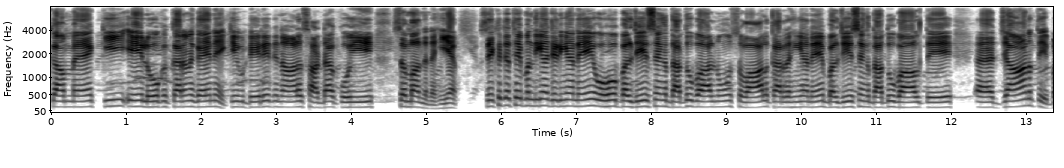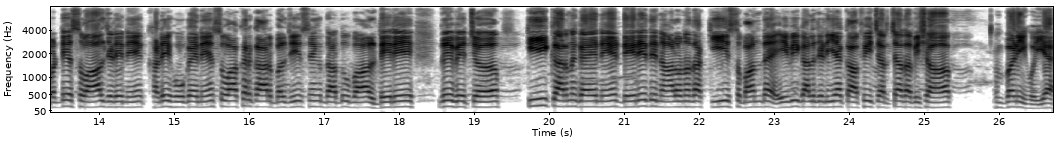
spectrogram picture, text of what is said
ਕੰਮ ਹੈ? ਕੀ ਇਹ ਲੋਕ ਕਰਨ ਗਏ ਨੇ? ਕਿ ਡੇਰੇ ਦੇ ਨਾਲ ਸਾਡਾ ਕੋਈ ਸੰਬੰਧ ਨਹੀਂ ਹੈ? ਸਿੱਖ ਜਥੇਬੰਦੀਆਂ ਜਿਹੜੀਆਂ ਨੇ, ਉਹ ਬਲਜੀਤ ਸਿੰਘ ਦਾਦੂਵਾਲ ਨੂੰ ਸਵਾਲ ਕਰ ਰਹੀਆਂ ਨੇ। ਬਲਜੀਤ ਸਿੰਘ ਦਾਦੂਵਾਲ ਤੇ ਜਾਣ ਤੇ ਵੱਡੇ ਸਵਾਲ ਜਿਹੜੇ ਨੇ, ਖੜੇ ਹੋ ਗਏ ਨੇ। ਸੋ ਆਖਰਕਾਰ ਬਲਜੀਤ ਸਿੰਘ ਦਾਦੂਵਾਲ ਡੇਰੇ ਦੇ ਵਿੱਚ ਕੀ ਕਰਨ ਗਏ ਨੇ? ਡੇਰੇ ਦੇ ਨਾਲ ਉਹਨਾਂ ਦਾ ਕੀ ਸਬੰਧ ਹੈ? ਇਹ ਵੀ ਗੱਲ ਜਿਹੜੀ ਹੈ, ਕਾਫੀ ਚਰਚਾ ਦਾ ਵਿਸ਼ਾ ਬਣੀ ਹੋਈ ਹੈ।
